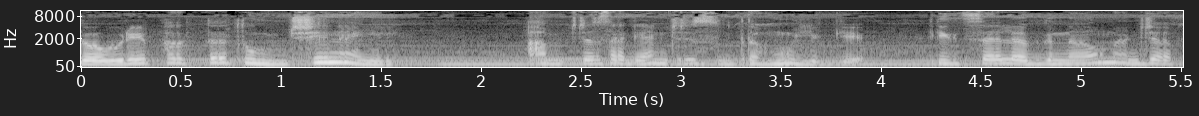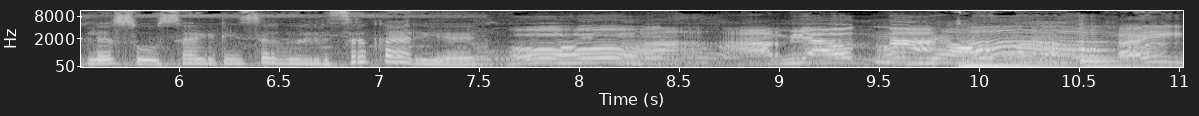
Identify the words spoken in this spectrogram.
गौरी फक्त तुमची नाही. आमच्या सगळ्यांची सुद्धा मुलगी आहे. तिचं लग्न म्हणजे आपल्या सोसायटीचं घरचं कार्य आहे. हो हो. आम्ही आहोत ना. काही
